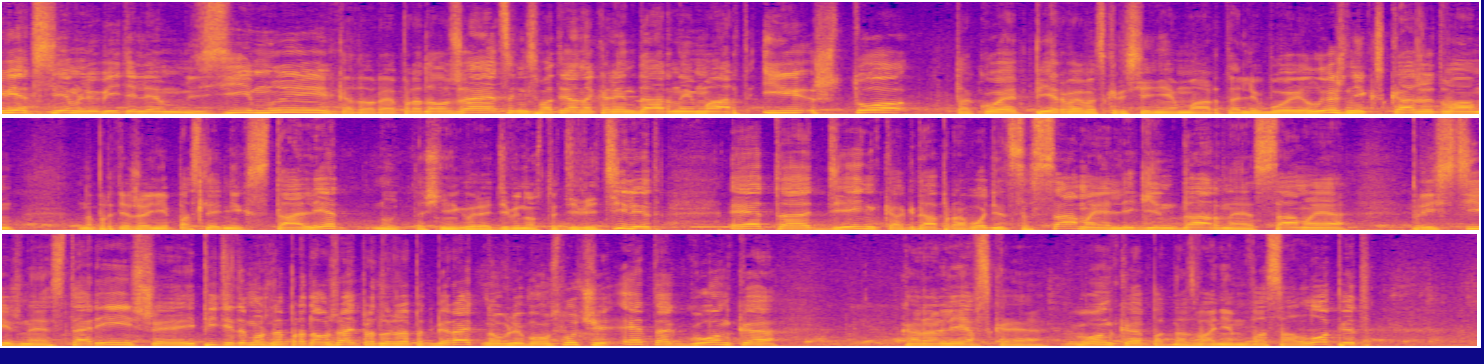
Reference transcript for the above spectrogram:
Привет всем любителям зимы, которая продолжается, несмотря на календарный март. И что такое первое воскресенье марта? Любой лыжник скажет вам на протяжении последних 100 лет, ну, точнее говоря, 99 лет, это день, когда проводится самая легендарная, самая престижная, старейшая. Эпитеты можно продолжать, продолжать подбирать, но в любом случае это гонка королевская. Гонка под названием «Васалопит».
